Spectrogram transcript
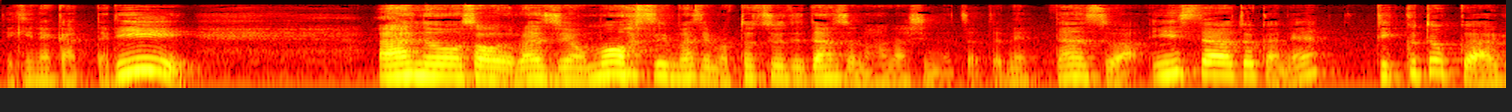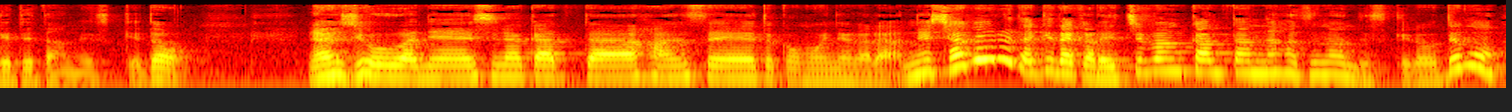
できなかったり。あのそうラジオもすいません途中でダンスの話になっちゃったね。ダンスはインスタとかね TikTok 上げてたんですけどラジオはねしなかった反省とか思いながらね喋るだけだから一番簡単なはずなんですけどでも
